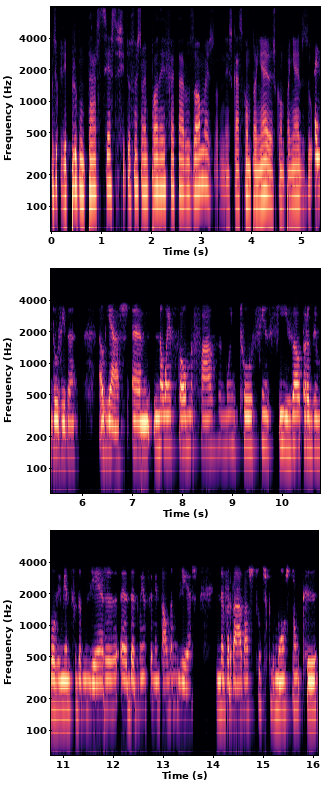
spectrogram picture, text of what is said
mas eu queria perguntar se estas situações também podem afetar os homens, neste caso companheiras, companheiros. Sem dúvida. Aliás, um, não é só uma fase muito sensível para o desenvolvimento da mulher, uh, da doença mental da mulher. Na verdade, há estudos que demonstram que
